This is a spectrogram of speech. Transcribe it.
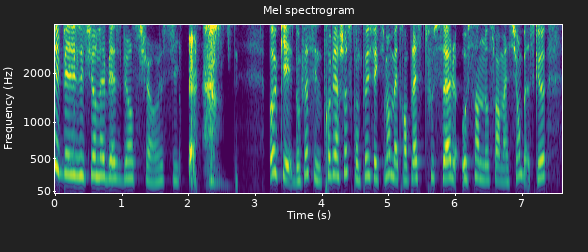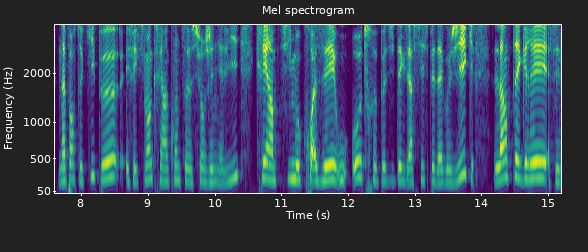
les étudiants de la BS, bien sûr, aussi. Ok, donc ça c'est une première chose qu'on peut effectivement mettre en place tout seul au sein de nos formations parce que n'importe qui peut effectivement créer un compte sur Geniali, créer un petit mot croisé ou autre petit exercice pédagogique, l'intégrer, c'est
